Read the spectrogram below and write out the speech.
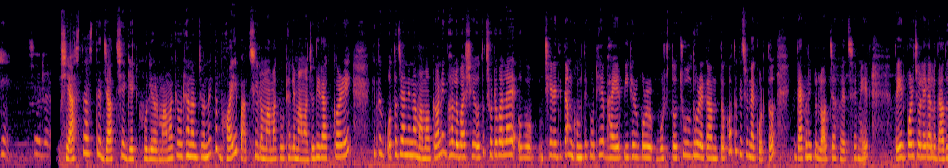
হ্যাঁ সে আস্তে আস্তে যাচ্ছে গেট খুলে। ওর মামাকে ওঠানোর জন্য একটু ভয়ই পাচ্ছিল। মামাকে উঠালে মামা যদি রাগ করে, কিন্তু ও তো জানে না মামাকে অনেক ভালোবাসে। ও তো ছোটোবেলায় ও ছেড়ে দিতাম, ঘুম থেকে উঠে ভাইয়ের পিঠের উপর বসতো, চুল ধরে টানতো, কত কিছু না করতো। কিন্তু এখন একটু লজ্জা হয়েছে মেয়ের। তো এরপরে চলে গেল দাদু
